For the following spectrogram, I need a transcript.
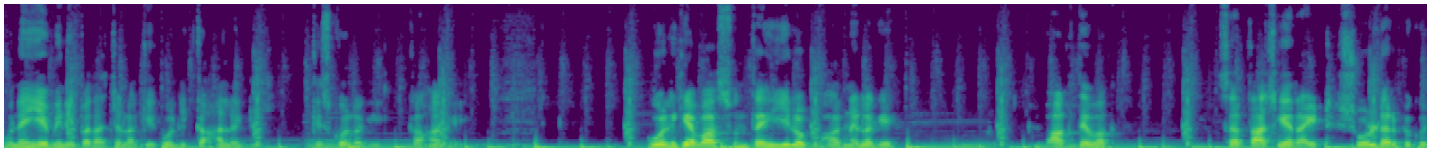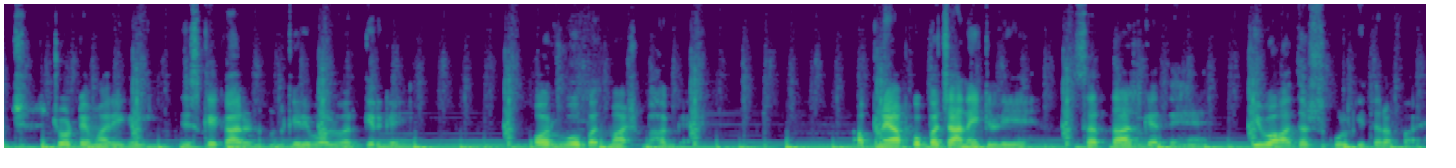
उन्हें यह भी नहीं पता चला कि गोली कहाँ लगी, किसको लगी, कहाँ गई। गोली की आवाज़ सुनते ही ये लोग भागने लगे। भागते वक्त सरताज के राइट शोल्डर पे कुछ चोटें मारी गई, जिसके कारण उनकी रिवॉल्वर गिर गई और वो बदमाश भाग गए। अपने आप को बचाने के लिए सरताज कहते हैं कि वो आदर्श स्कूल की तरफ़ आए।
